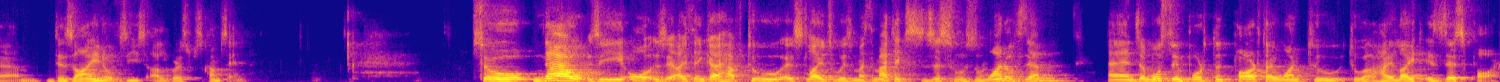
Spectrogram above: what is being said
um, design of these algorithms comes in. So now the, oh, the, I think I have two uh, slides with mathematics. This was one of them. And the most important part I want to, to highlight is this part.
